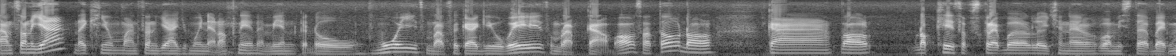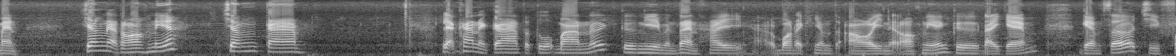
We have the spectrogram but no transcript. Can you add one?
តាមសន្យាដែលខ្ញុំបានសន្យាជាមួយអ្នកនរគ្នាដែលមានកដោមួយសម្រាប់ធ្វើការ giveaway សម្រាប់ការអបអរសាទរដល់ការដល់ 10k subscriber លើ channel របស់ Mr. Backman អញ្ចឹងអ្នកទាំងអស់គ្នាអញ្ចឹងការលក្ខខណ្ឌនៃការទទួលបាននេះគឺងាយមែនតើហើយរបស់ដែលខ្ញុំទៅឲ្យអ្នកនរគ្នាគឺដៃ game Gameser G5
